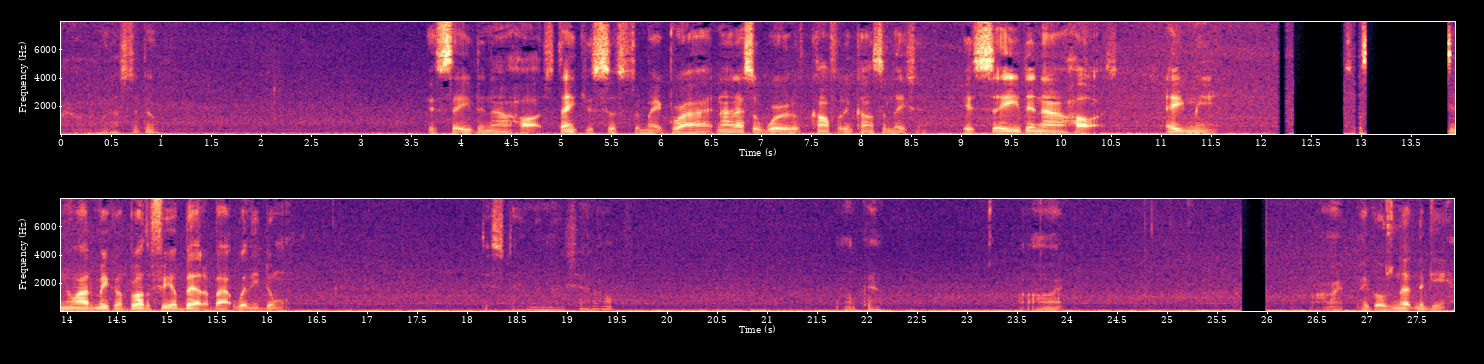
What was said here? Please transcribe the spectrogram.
I don't know what else to do. It's saved in our hearts. Thank you, Sister McBride. Now, that's a word of comfort and consolation. It's saved in our hearts. Amen. You know how to make a brother feel better about what he's doing. This thing will not shut off. Okay. All right. All right. Here goes nothing again.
